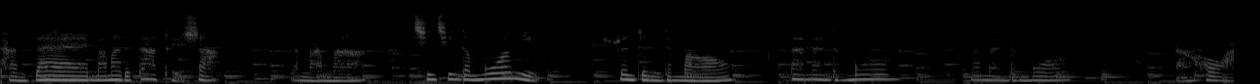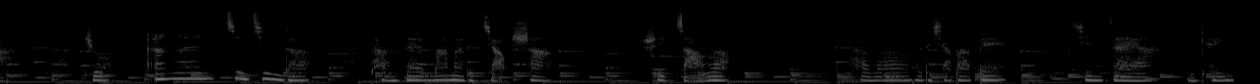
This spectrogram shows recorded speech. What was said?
躺在妈妈的大腿上，让妈妈轻轻的摸你，顺着你的毛，慢慢的摸，慢慢的摸，就安安静静的躺在妈妈的脚上，睡着了。好了，我的小宝贝，现在啊。你可以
